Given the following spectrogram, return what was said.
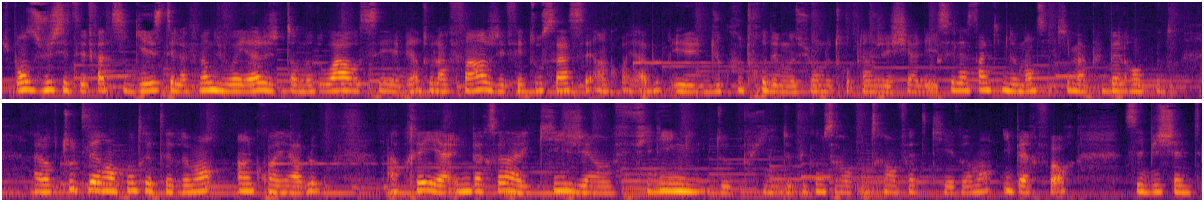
Je pense juste j'étais fatiguée, c'était la fin du voyage. J'étais en mode waouh, c'est bientôt la fin. J'ai fait tout ça, c'est incroyable. Et du coup, trop d'émotions, le trop plein, j'ai chialé. C'est l'instinct qui me demande c'est qui ma plus belle rencontre. Alors toutes les rencontres étaient vraiment incroyables. Après, il y a une personne avec qui j'ai un feeling depuis, depuis qu'on s'est rencontrés en fait qui est vraiment hyper fort. C'est Bichente.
